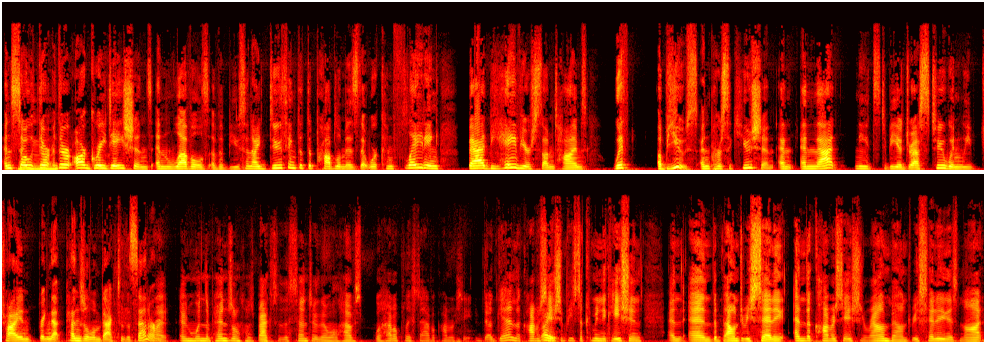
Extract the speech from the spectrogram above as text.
and so there mm-hmm. there are gradations and levels of abuse. And I do think that the problem is that we're conflating bad behavior sometimes with abuse and persecution, and and that needs to be addressed too when we try and bring that pendulum back to the center. Right, and when the pendulum comes back to the center, then we'll have we'll have a place to have a conversation. Again, the conversation piece of communication and and the boundary setting and the conversation around boundary setting is not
